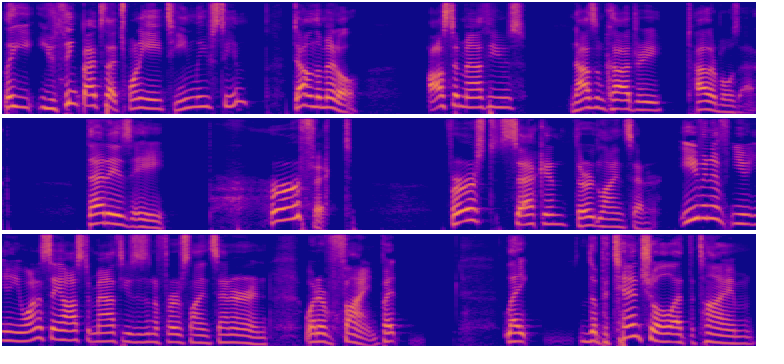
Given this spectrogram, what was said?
Like you think back to that 2018 Leafs team, down the middle, Auston Matthews, Nazem Kadri, Tyler Bozak. That is a perfect first, second, third line center. Even if you you, you want to say Auston Matthews isn't a first line center and whatever, fine. But like the potential at the time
